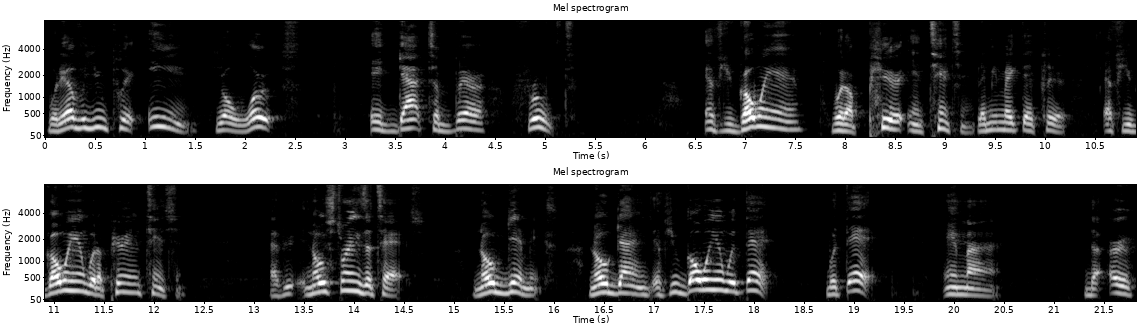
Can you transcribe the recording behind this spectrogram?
Whatever you put in, your works, it got to bear fruit. If you go in with a pure intention, let me make that clear. If you go in with a pure intention, if you no strings attached, no gimmicks, no games. If you go in with that, with that in mind, the earth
